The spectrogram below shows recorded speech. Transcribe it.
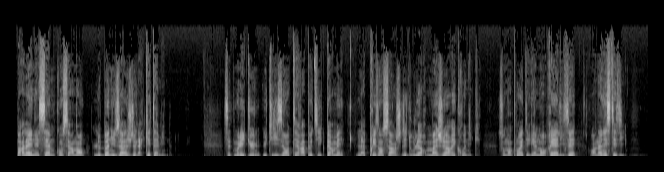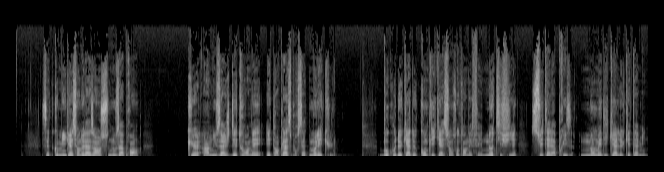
par l'ANSM concernant le bon usage de la kétamine. Cette molécule, utilisée en thérapeutique, permet la prise en charge des douleurs majeures et chroniques. Son emploi est également réalisé en anesthésie. Cette communication de l'agence nous apprend qu'un usage détourné est en place pour cette molécule. Beaucoup de cas de complications sont en effet notifiés suite à la prise non médicale de kétamine.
